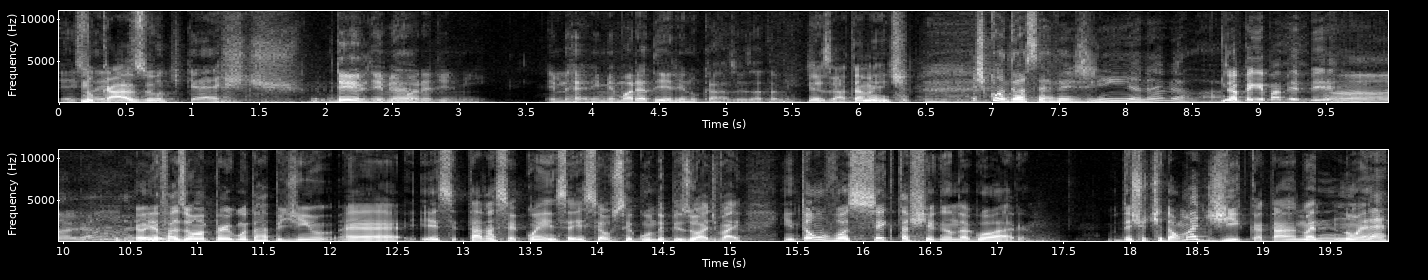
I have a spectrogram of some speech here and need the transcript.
É isso No aí, caso- podcast Dele, em né? memória de mim. Em, em memória dele, no caso, exatamente. Exatamente. Escondeu a cervejinha, né, Bela? Eu peguei pra beber. Olha. Eu ia fazer uma pergunta rapidinho. É, esse tá na sequência? Esse é o segundo episódio, vai? Então você que tá chegando agora, deixa eu te dar uma dica, tá? Não é, não é,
